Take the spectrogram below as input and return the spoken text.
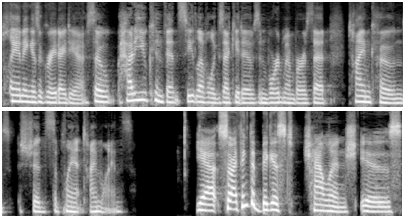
planning is a great idea. So how do you convince c-level executives and board members that time cones should supplant timelines? Yeah so i think the biggest challenge is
